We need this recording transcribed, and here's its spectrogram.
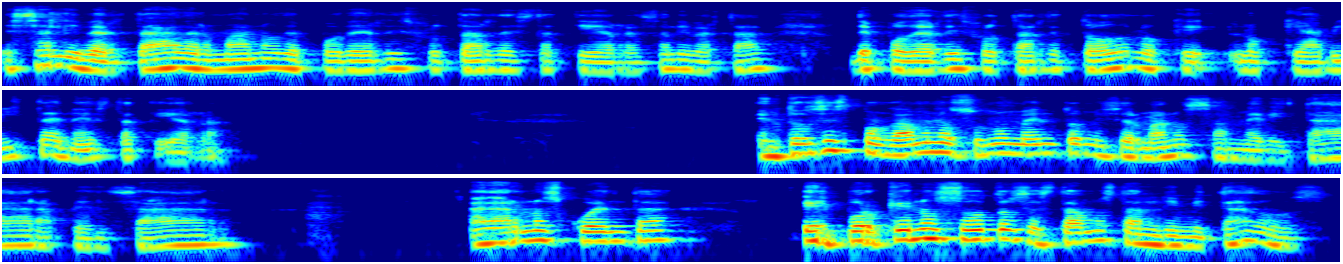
Esa libertad, hermano, de poder disfrutar de esta tierra, esa libertad de poder disfrutar de todo lo que, lo que habita en esta tierra. Entonces pongámonos un momento, mis hermanos, a meditar, a pensar, a darnos cuenta el por qué nosotros estamos tan limitados,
